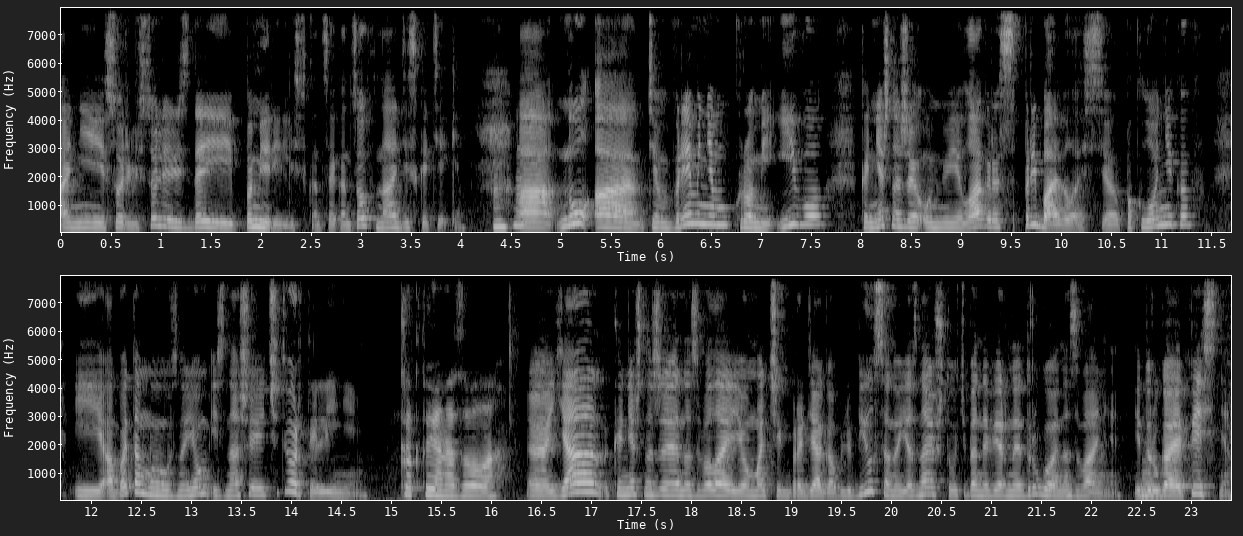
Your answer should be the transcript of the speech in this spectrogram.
они ссорились, ссорились, да и помирились в конце концов на дискотеке. А, ну а тем временем, кроме Иво, конечно же, у Милагрос прибавилось поклонников, и об этом мы узнаем из нашей четвертой линии. Как ты ее назвала? Э, Я, конечно же, назвала ее «Мальчик-бродяга влюбился», но я знаю, что у тебя, наверное, другое название и другая песня.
